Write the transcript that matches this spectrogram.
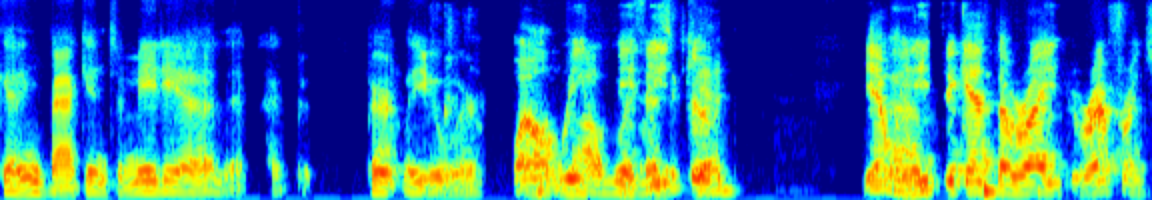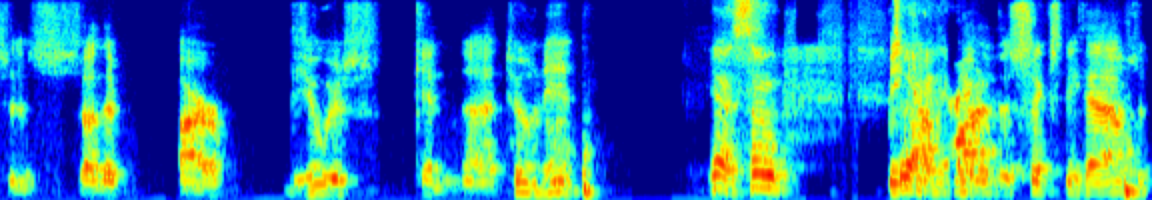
getting back into media that apparently you were well, involved we, we with as a to, kid. Yeah, we um, need to get the right references so that our viewers can uh, tune in. Yeah, so become so, part of the sixty thousand.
